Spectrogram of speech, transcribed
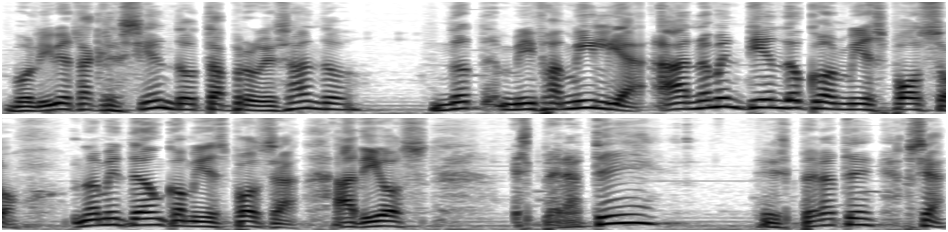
Bolivia está creciendo, está progresando. No mi familia, ah, no me entiendo con mi esposo, no me entiendo con mi esposa. Adiós. Espérate, espérate. O sea,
